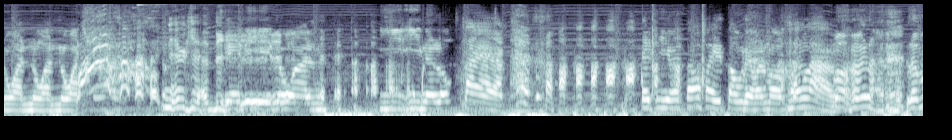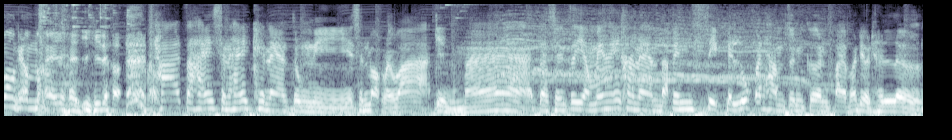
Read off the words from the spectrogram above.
นวลนวลนวลนิวเกียร์ดีเดีดีนวลอีอีนรกแตกไอทีมันต้องไปตรงเดี๋ยวมันมองข้างหลัง มองข้างหลังแล้วมองทำไมอะอีเดอถ้าจะให้ฉันให้คะแนนตรงนี้ ฉันบอกเลยว่าเก่งมาก แต่ฉันจะยังไม่ให้คะแนนแบบเป็นสิบเป็นลูกประธรรมจนเกินไปเพราะเดี๋ยวเธอเหลิง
